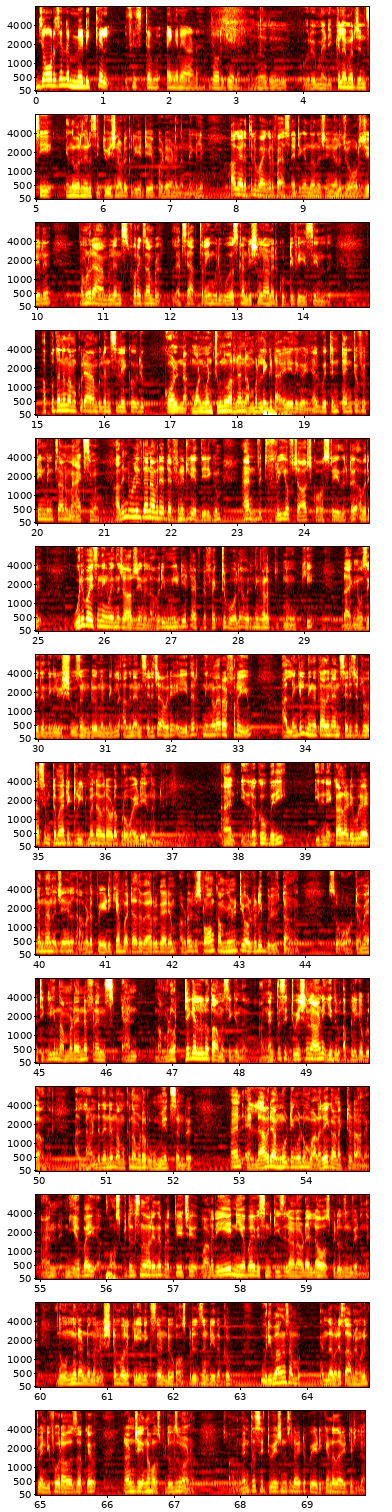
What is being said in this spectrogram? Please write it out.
ജോർജിയന്റെ medical system എങ്ങനെയാണ് ജോർജിയയിലെ? അതായത് ഒരു മെഡിക്കൽ എമർജൻസി എന്ന് പറയുന്ന ഒരു സിറ്റുവേഷൻ അവിടെ ക്രിയേറ്റ് ചെയ്യപ്പെടുകയാണെന്നുണ്ടെങ്കിൽ ആ കാര്യത്തിൽ ഭയങ്കര ഫാസിനേറ്റിംഗ് എന്താണെന്ന് വെച്ച് കഴിഞ്ഞാൽ ജോർജിയയിൽ നമ്മളൊരു ആംബുലൻസ് ഫോർ എക്സാമ്പിൾ ലെറ്റ്സ് അത്രയും ഒരു വേഴ്സ് കണ്ടീഷനിലാണ് ഒരു കുട്ടി ഫേസ് ചെയ്യുന്നത്. അപ്പോൾ തന്നെ നമുക്കൊരു ആംബുലൻസിലേക്ക് ഒരു കോൾ വൺ വൺ ടു എന്ന് പറഞ്ഞ നമ്പറിലേക്ക് ഡയൽ ചെയ്ത് കഴിഞ്ഞാൽ within ten to fifteen minutes ആണ് മാക്സിമം അതിന്റെ ഉള്ളിൽ തന്നെ അവർ definitely എത്തിയിരിക്കും. And with free of charge cost ചെയ്തിട്ട് അവർ ഒരു പൈസ നിങ്ങൾ ഇന്ന് ചാർജ് ചെയ്യുന്നില്ല. അവർ ഇമ്മീഡിയറ്റ് എഫക്റ്റ് പോലെ അവർ നിങ്ങളെ നോക്കി ഡയഗ്നോസ് ചെയ്ത് എന്തെങ്കിലും ഇഷ്യൂസ് ഉണ്ട് എന്നുണ്ടെങ്കിൽ അതിനനുസരിച്ച് അവർ ഏതർ നിങ്ങളെ റെഫർ ചെയ്യും അല്ലെങ്കിൽ നിങ്ങൾക്ക് അതിനനുസരിച്ചിട്ടുള്ള സിംറ്റമാറ്റിക് ട്രീറ്റ്മെന്റ് അവരവിടെ പ്രൊവൈഡ് ചെയ്യുന്നുണ്ട്. ആൻഡ് ഇതിലൊക്കെ ഉപരി ഇതിനേക്കാൾ അടിപൊളിയായിട്ട് എന്താണെന്ന് വെച്ച് കഴിഞ്ഞാൽ അവിടെ പേടിക്കാൻ പറ്റാത്ത വേറൊരു കാര്യം അവിടെ ഒരു സ്ട്രോങ് കമ്മ്യൂണിറ്റി ഓൾറെഡി ബിൽട്ടാണ് സോ ഓട്ടോമാറ്റിക്കലി നമ്മുടെ തന്നെ ഫ്രണ്ട്സ് ആൻഡ് നമ്മൾ ഒറ്റയ്ക്കല്ലല്ലോ താമസിക്കുന്നത്. അങ്ങനത്തെ സിറ്റുവേഷനിലാണ് ഇത് അപ്ലിക്കബിൾ ആവുന്നത്. അല്ലാണ്ട് തന്നെ നമുക്ക് നമ്മുടെ റൂംമേറ്റ്സ് ഉണ്ട്. ആൻഡ് എല്ലാവരും അങ്ങോട്ടും ഇങ്ങോട്ടും വളരെ കണക്റ്റഡ് ആണ്. ആൻഡ് നിയർ ബൈ ഹോസ്പിറ്റൽസ് എന്ന് പറയുന്നത് പ്രത്യേകിച്ച് വളരെ നിയർ ബൈ വിസിനിറ്റീസിലാണ് അവിടെ എല്ലാ ഹോസ്പിറ്റൽസും വരുന്നത്. അത് ഒന്നും രണ്ടൊന്നുമല്ല ഇഷ്ടംപോലെ ക്ലിനിക്സ് ഉണ്ട് ഹോസ്പിറ്റൽസ് ഉണ്ട്. ഇതൊക്കെ ഭൂരിഭാഗം സംഭവം എന്താ പറയുക സ്ഥാപനങ്ങളും ട്വന്റി ഫോർ ഹവേഴ്സൊക്കെ റൺ ചെയ്യുന്ന ഹോസ്പിറ്റൽസുമാണ് സോ അങ്ങനത്തെ സിറ്റുവേഷൻസിലായിട്ട് പേടിക്കേണ്ടതായിട്ടില്ല.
